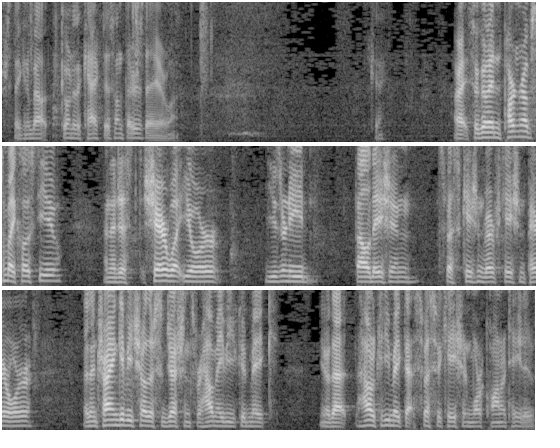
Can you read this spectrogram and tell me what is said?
Just thinking about going to the cactus on Thursday or what? Okay. All right, so go ahead and partner up somebody close to you and then just share what your user need, validation, specification, verification pair were, and then try and give each other suggestions for how maybe you could make, you know, that, how could you make that specification more quantitative?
